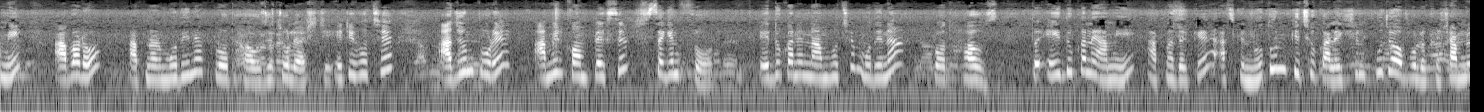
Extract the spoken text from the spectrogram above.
আমি আবারও আপনার মদিনা ক্লোথ হাউসে চলে আসছি। এটি হচ্ছে আজমপুরে আমির কমপ্লেক্সের সেকেন্ড ফ্লোর। এই দোকানের নাম হচ্ছে মদিনা ক্লোথ হাউস। তো এই দোকানে আমি আপনাদেরকে আজকে নতুন কিছু কালেকশন, পূজা উপলক্ষে সামনে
